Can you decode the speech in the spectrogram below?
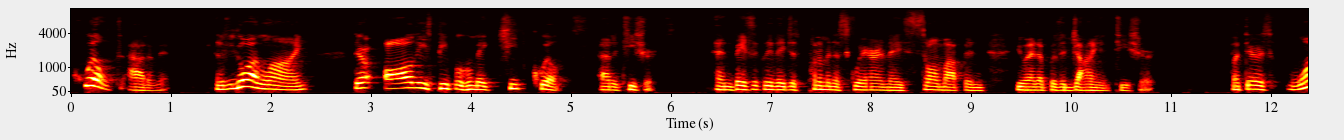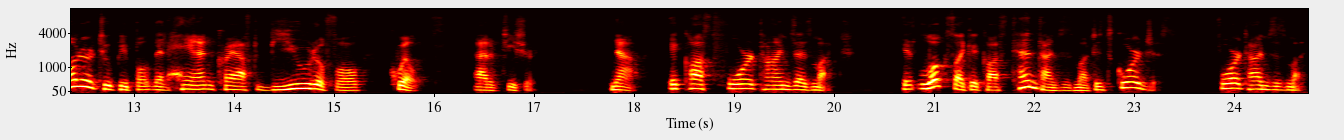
quilt out of it. And if you go online, there are all these people who make cheap quilts out of t-shirts. And basically they just put them in a square and they sew them up and you end up with a giant t-shirt. But there's one or two people that handcraft beautiful quilts out of t-shirts. Now, it costs four times as much. It looks like it costs 10 times as much. It's gorgeous. Four times as much.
